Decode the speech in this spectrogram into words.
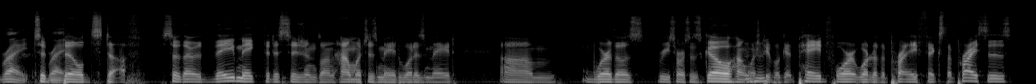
Right. to right. build stuff. So that they make the decisions on how much is made, what is made, um, where those resources go, how much Mhm. people get paid for it, what are the pri- they fix the prices.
